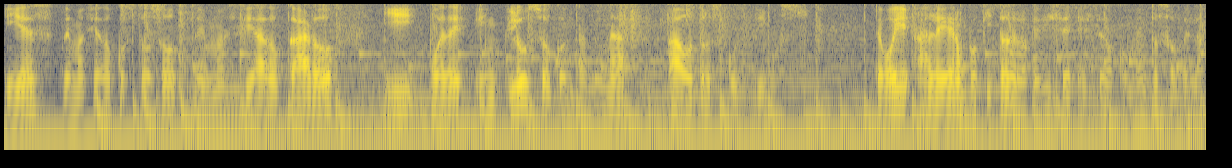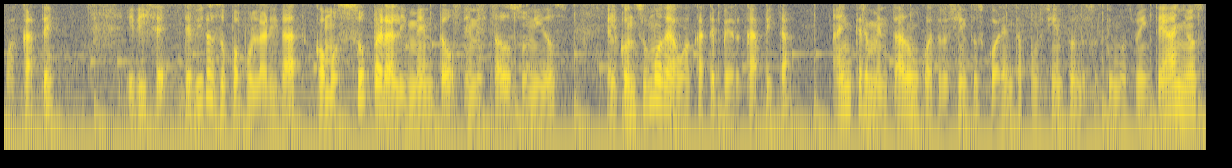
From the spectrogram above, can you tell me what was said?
y es demasiado costoso, demasiado caro y puede incluso contaminar a otros cultivos. Te voy a leer un poquito de lo que dice este documento sobre el aguacate. Y dice, debido a su popularidad como superalimento en Estados Unidos, el consumo de aguacate per cápita ha incrementado un 440% en los últimos 20 años,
